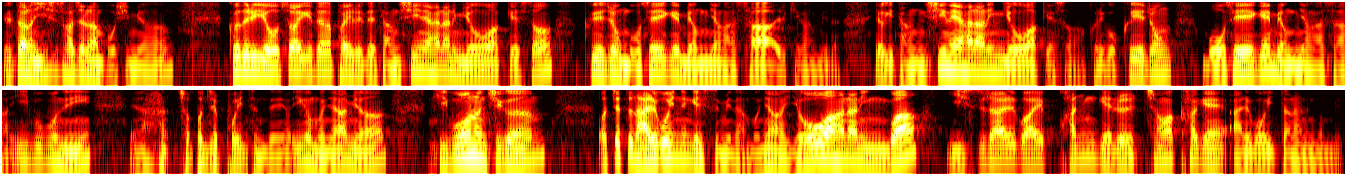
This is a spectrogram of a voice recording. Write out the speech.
일단은 24절을 한번 보시면 그들이 여호수아에게 대답하여 이르되 당신의 하나님 여호와께서 그의 종 모세에게 명령하사 이렇게 갑니다. 여기 당신의 하나님 여호와께서 그리고 그의 종 모세에게 명령하사 이 부분이 예, 한- 첫 번째 포인트인데요. 이건 뭐냐면 기부원은 지금 어쨌든 알고 있는 게 있습니다. 뭐냐 여호와 하나님과 이스라엘과의 관계를 정확하게 알고 있다는 겁니다.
